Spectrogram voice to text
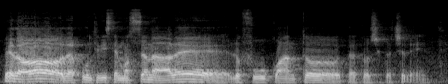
però dal punto di vista emozionale lo fu quanto i percorsi precedenti.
